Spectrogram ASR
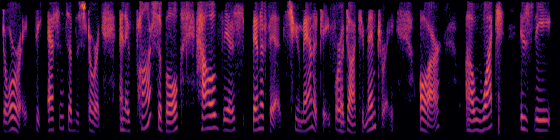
story, the essence of the story, and if possible, how this benefits humanity for a documentary, or uh, what is the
